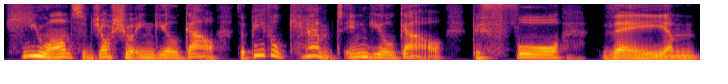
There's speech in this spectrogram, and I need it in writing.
he who answered Joshua in Gilgal. The people camped in Gilgal before they um,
